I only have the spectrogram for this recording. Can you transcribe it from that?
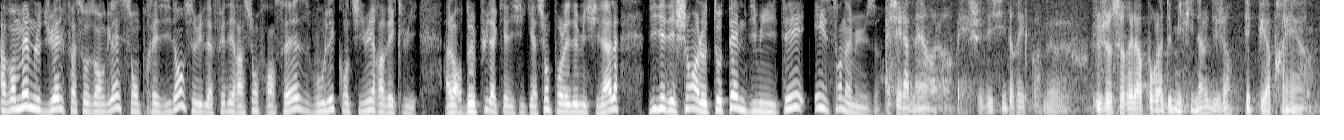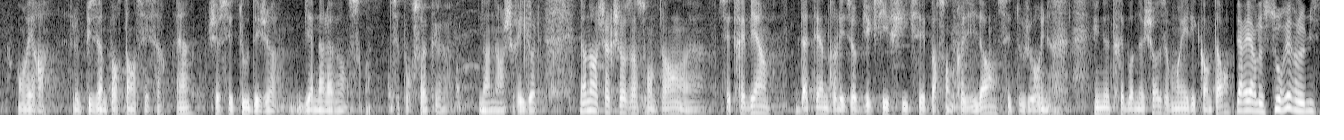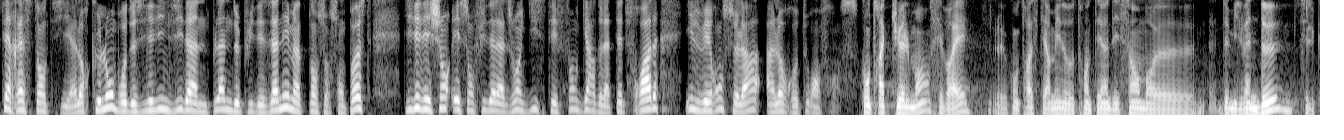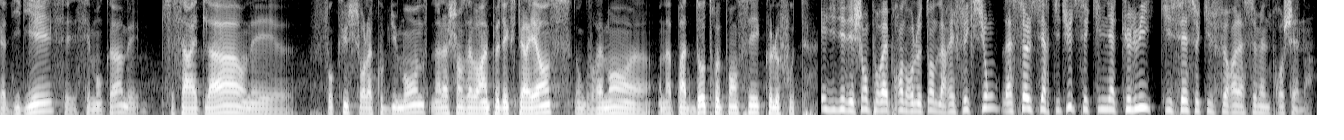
Avant même le duel face aux Anglais, son président, celui de la Fédération française, voulait continuer avec lui. Alors depuis la qualification pour les demi-finales, Didier Deschamps a le totem d'immunité et il s'en amuse. J'ai la main, alors je déciderai. Quoi. Euh, je serai là pour la demi-finale déjà, et puis après, euh, on verra. Le plus important, c'est ça. Hein je sais tout déjà, bien à l'avance. C'est pour ça que... Non, non, je rigole. Non, non, chaque chose en son temps, euh, c'est très bien d'atteindre les objectifs fixés par son président. C'est toujours une, une très bonne chose, au moins il est content. Derrière le sourire, le mystère reste entier. Alors que l'ombre de Zinedine Zidane plane depuis des années maintenant sur son poste, Didier Deschamps et son fidèle adjoint Guy Stéphane gardent la tête froide. Ils verront cela à leur retour en France. Contractuellement, c'est vrai, le contrat se termine au 31 décembre 2022. Euh, c'est le cas de Didier, c'est mon cas, mais ça s'arrête là. On est euh, focus sur la Coupe du Monde. On a la chance d'avoir un peu d'expérience, donc vraiment, euh, on n'a pas d'autre pensée que le foot. Et Didier Deschamps pourrait prendre le temps de la réflexion. La seule certitude, c'est qu'il n'y a que lui qui sait ce qu'il fera la semaine prochaine.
